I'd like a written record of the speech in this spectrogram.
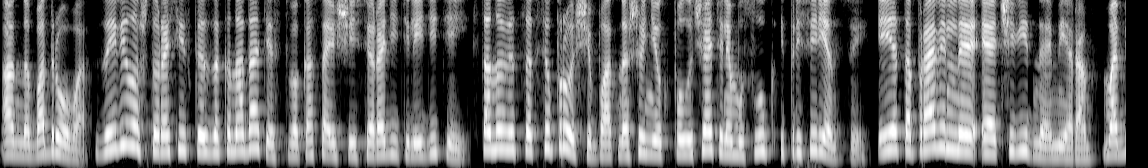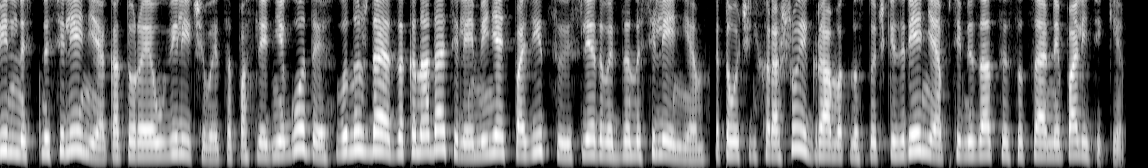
Анна Бадрова Бодрова заявила, что российское законодательство, касающееся родителей и детей, становится все проще по отношению к получателям услуг и преференций. И это правильная и очевидная мера. Мобильность населения, которая увеличивается последние годы, вынуждает законодателей менять позицию и следовать за населением. Это очень хорошо и грамотно с точки зрения оптимизации социальной политики.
